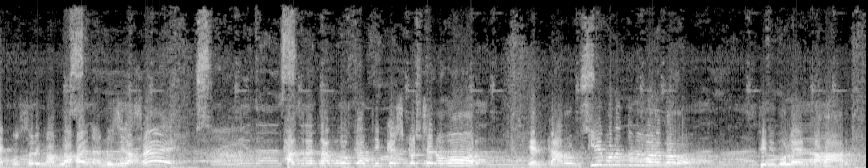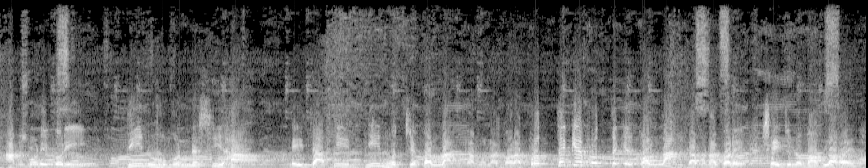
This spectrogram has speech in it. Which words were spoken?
এক বছরে মামলা হয় না, নজির আছে? জিজ্ঞেস করছেন এর কারণ কি তুমি মনে করো? তিনি বলেন আমার, আমি মনে করি দিন এই জাতির দিন হচ্ছে কল্যাণ কামনা করা। প্রত্যেকে প্রত্যেকের কল্যাণ কামনা করে, সেই জন্য মামলা হয় না।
